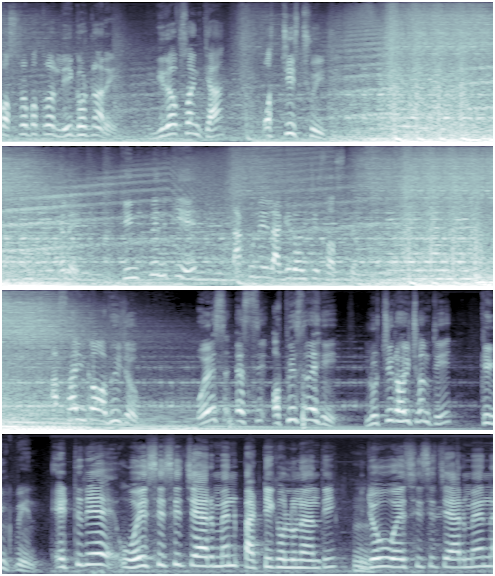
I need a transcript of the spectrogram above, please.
प्रश्नपत्र लिक घटन गिरफ संख्या पचीस छुईपिन किए ताकू नहीं लगि रही सस्पेन्स आशाई अभोग ओएसएससी अफिश्रे लुचि रही किंगपिन एटे ओएसएससी चेयरमैन पार्टी खोलू ना जो ओएसएससी चेयरमैन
